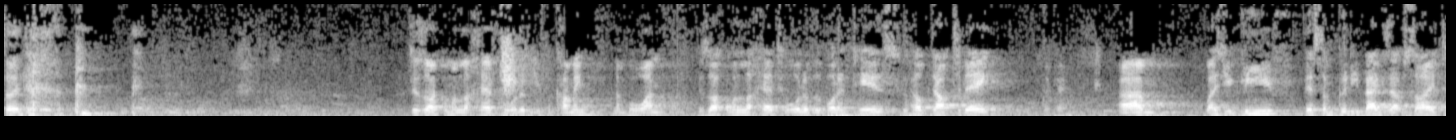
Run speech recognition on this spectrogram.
So, Jazakumullah khair to all of you for coming, number one. Jazakumullah khair to all of the volunteers who helped out today. Okay. Um, as you leave, there's some goodie bags outside.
